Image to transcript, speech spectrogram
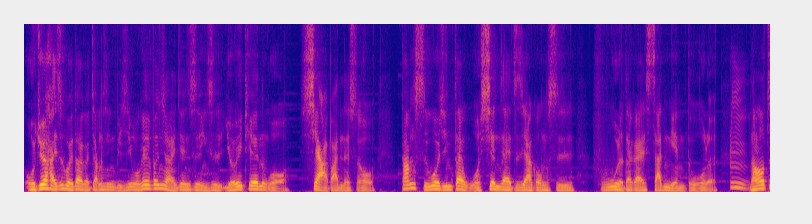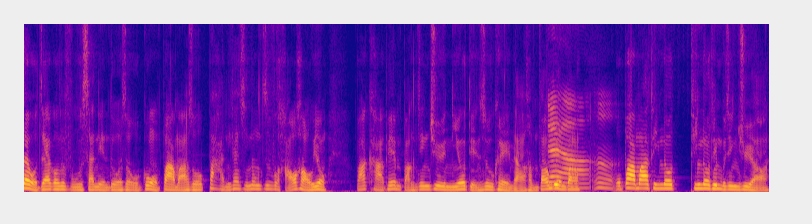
我觉得还是回到一个将心比心。我可以分享一件事情是，有一天我下班的时候，当时我已经在我现在这家公司服务了大概三年多了。嗯，然后在我这家公司服务三年多的时候，我跟我爸妈说：“爸，你看行动支付好好用。”把卡片绑进去，你有点数可以拿，很方便吧？啊、嗯，我爸妈听都听都听不进去啊！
